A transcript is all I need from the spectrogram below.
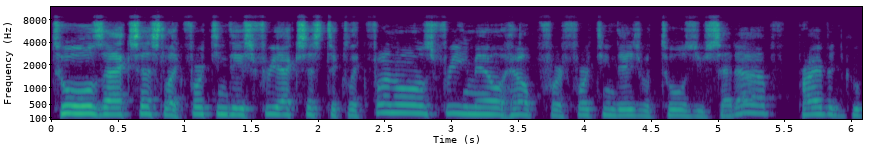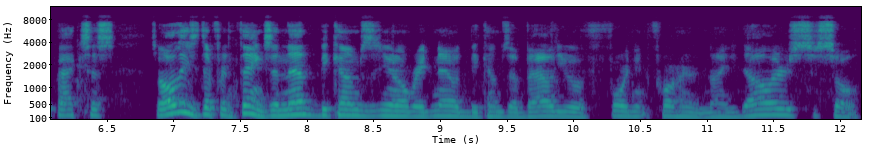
tools access like 14 days free access to ClickFunnels free email help for 14 days with tools you set up private group access. So all these different things and that becomes you know right now it becomes a value of 40 490 dollars. So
